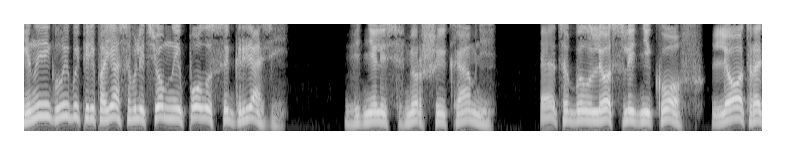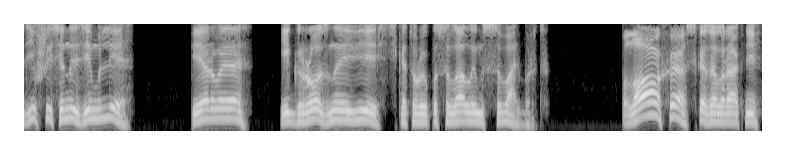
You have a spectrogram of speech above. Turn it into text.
Иные глыбы перепоясывали темные полосы грязи. Виднелись вмерзшие камни, это был лед с ледников, лед, родившийся на земле. Первая и грозная весть, которую посылал им Свальбард. «Плохо», — сказал Ракни.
